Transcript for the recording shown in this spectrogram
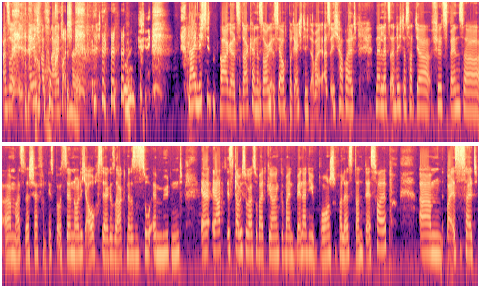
also wenn ich was Oh leid Gott. bin, Nein, nicht diese Frage. Also da keine Sorge, ist ja auch berechtigt. Aber also ich habe halt, ne, letztendlich, das hat ja Phil Spencer, ähm, also der Chef von Xbox, der neulich auch sehr gesagt, ne, das ist so ermüdend. Er, er hat, ist, glaube ich, sogar so weit gegangen, gemeint, wenn er die Branche verlässt, dann deshalb. Ähm, weil es ist halt,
